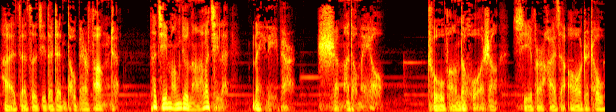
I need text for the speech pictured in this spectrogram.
还在自己的枕头边放着。他急忙就拿了起来，那里边什么都没有。厨房的火上，媳妇儿还在熬着粥。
